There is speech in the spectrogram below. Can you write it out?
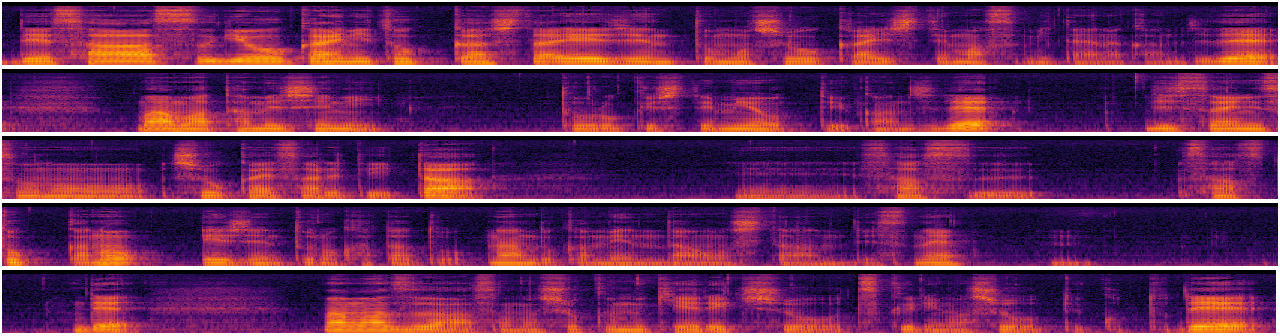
で SARS 業界に特化したエージェントも紹介してますみたいな感じでまあまあ試しに登録してみようっていう感じで実際にその紹介されていた、えー、SARS, SARS 特化のエージェントの方と何度か面談をしたんですね。うん、で、まあ、まずはその職務経歴書を作りましょうということで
